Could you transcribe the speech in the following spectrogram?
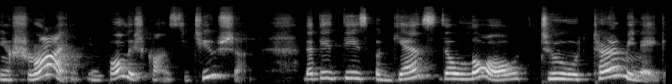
enshrined in Polish constitution that it is against the law to terminate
